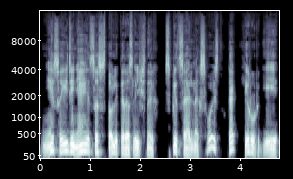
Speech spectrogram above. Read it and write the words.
не соединяется столько различных специальных свойств, как хирургии.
